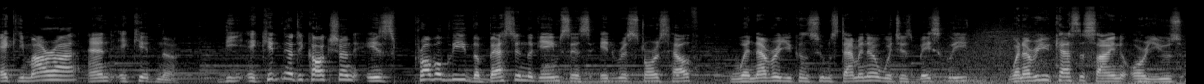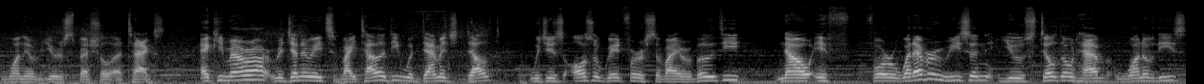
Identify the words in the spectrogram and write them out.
Ekimmara and Echidna. The Echidna decoction is probably the best in the game since it restores health whenever you consume stamina, which is basically whenever you cast a sign or use one of your special attacks. Ekimmara regenerates vitality with damage dealt, which is also great for survivability. Now, if for whatever reason you still don't have one of these,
